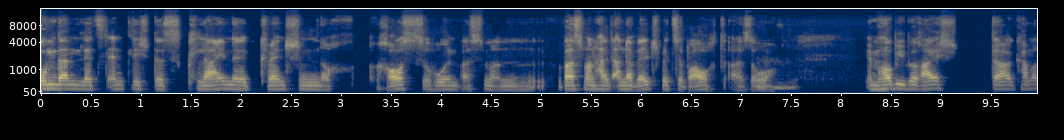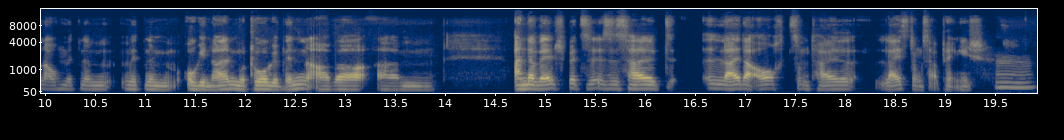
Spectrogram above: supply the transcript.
um dann letztendlich das kleine Quäntchen noch rauszuholen, was man, was man halt an der Weltspitze braucht. Also mhm. im Hobbybereich, da kann man auch mit einem mit einem originalen Motor gewinnen, aber ähm, an der Weltspitze ist es halt leider auch zum Teil leistungsabhängig. Mhm.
